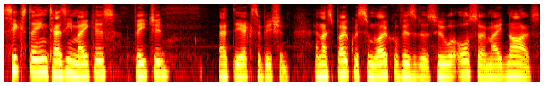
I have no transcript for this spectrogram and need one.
Sixteen Tassie makers featured at the exhibition, and I spoke with some local visitors who were also made knives.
